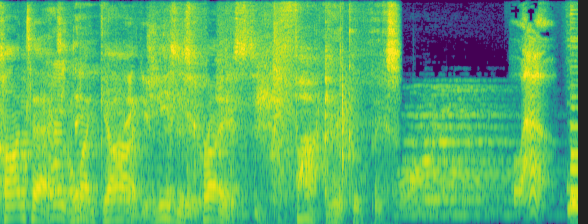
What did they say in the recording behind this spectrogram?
contacts. All right, oh my god, thank you, Jesus thank you, Christ. Fuck. Alright, cool, thanks. Wow.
